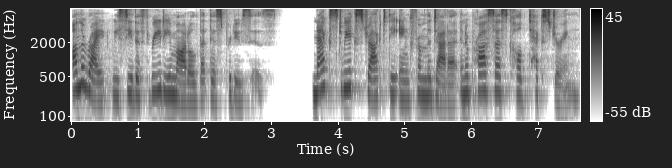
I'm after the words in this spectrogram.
On the right, we see the 3D model that this produces. Next, we extract the ink from the data in a process called texturing.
